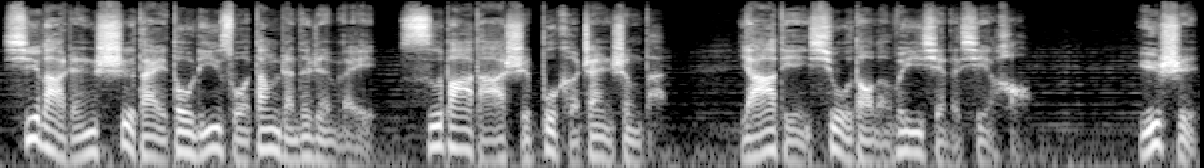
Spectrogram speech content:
希腊人世代都理所当然地认为斯巴达是不可战胜的。雅典嗅到了危险的信号，于是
